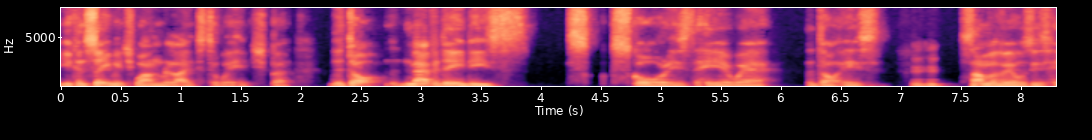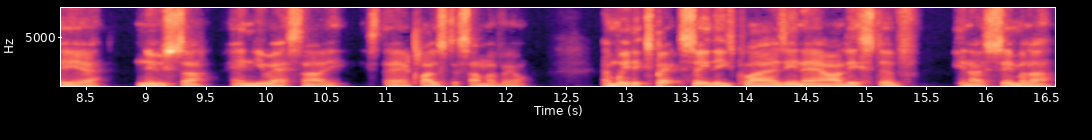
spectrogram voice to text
you can see which one relates to which. But the dot, Mavididi's score is here where the dot is. Mm-hmm. Summerville's is here. Nusa, NUSA, is there close to Summerville. And we'd expect to see these players in our list of, you know, similar,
